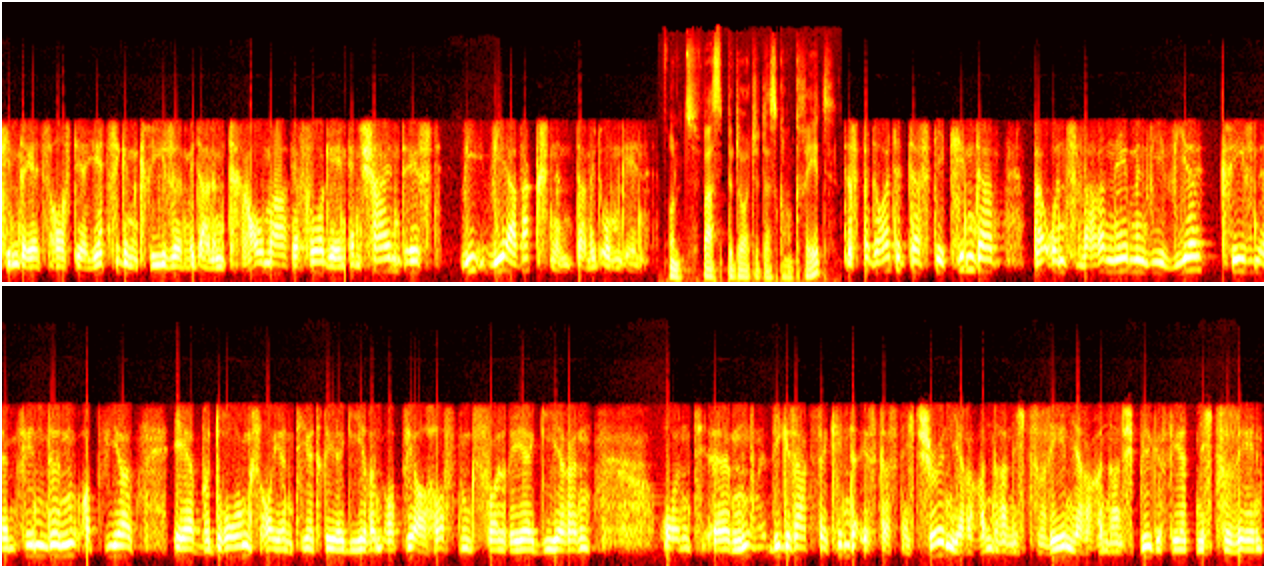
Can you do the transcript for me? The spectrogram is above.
Kinder jetzt aus der jetzigen Krise mit einem Trauma hervorgehen. Entscheidend ist, wie wir Erwachsenen damit umgehen. Und was bedeutet das konkret? Das bedeutet, dass die Kinder bei uns wahrnehmen, wie wir Krisen empfinden, ob wir eher bedrohungsorientiert reagieren, ob wir hoffnungsvoll reagieren. Und ähm, wie gesagt, für Kinder ist das nicht schön, ihre anderen nicht zu sehen, ihre anderen Spielgefährten nicht zu sehen.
